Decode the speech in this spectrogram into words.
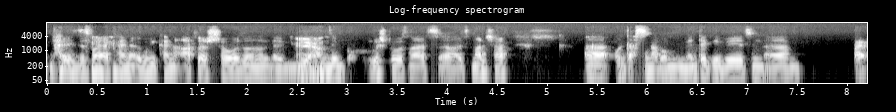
weil das war ja keine, irgendwie keine Adler-Show, sondern äh, wir ja. haben den Bock umgestoßen als, als Mannschaft. Und das sind aber Momente gewesen, bei,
